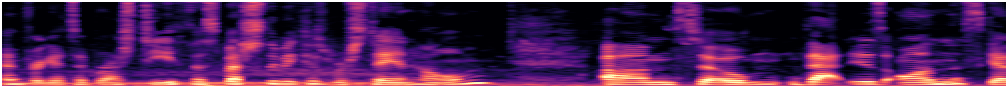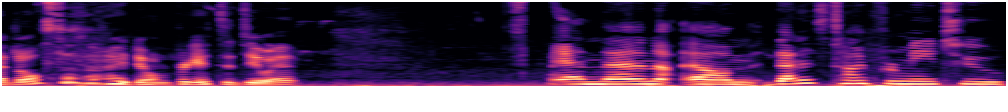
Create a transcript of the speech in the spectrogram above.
and forget to brush teeth, especially because we're staying home. Um, so that is on the schedule so that I don't forget to do it. And then, um, then it's time for me to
